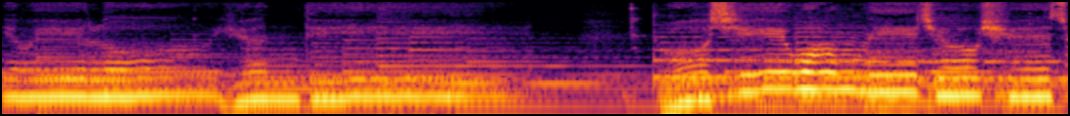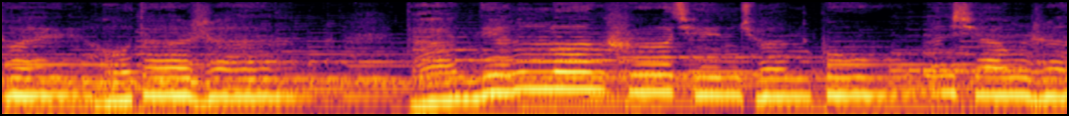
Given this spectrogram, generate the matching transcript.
又遗落原地，多希望你就是最后的人，但年轮和青春不忍相认。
